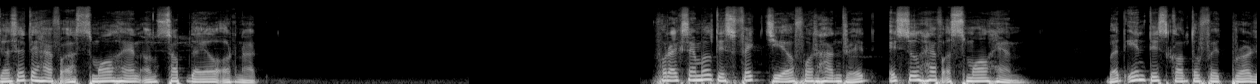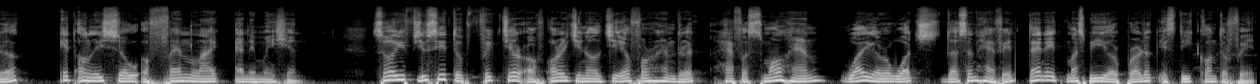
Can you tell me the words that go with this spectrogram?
does it have a small hand on subdial or not? For example, this fake GA400, it should have a small hand. But in this counterfeit product, it only show a fan-like animation. So if you see the picture of original GA400 have a small hand while your watch doesn't have it, then it must be your product is the counterfeit.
